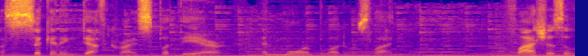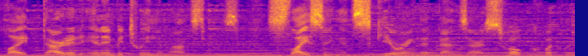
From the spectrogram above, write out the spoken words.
A sickening death cry split the air, and more blood was let. Flashes of light darted in and between the monsters, slicing and skewering the Benzars so quickly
